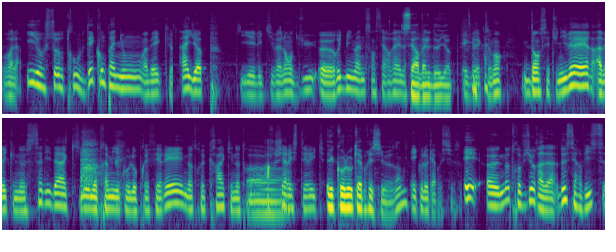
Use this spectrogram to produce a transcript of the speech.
Voilà. Il se retrouve des compagnons avec un Yop, qui est l'équivalent du euh, rugbyman sans cervelle, Cervelle de Yop. exactement, dans cet univers, avec une Salida qui est notre ami écolo préféré, notre crack et notre Oh. archère hystérique Écolo capricieuse. hein. écolo capricieuse. Et euh, notre vieux radin de service,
